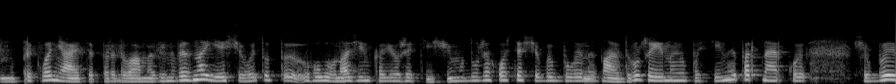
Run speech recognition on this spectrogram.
ну, преклоняється перед вами, він визнає, що ви тут е, головна жінка в його житті, що йому дуже хочеться, щоб ви були, не знаю, дружиною, постійною партнеркою, щоб ви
